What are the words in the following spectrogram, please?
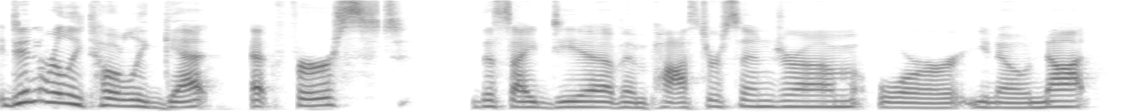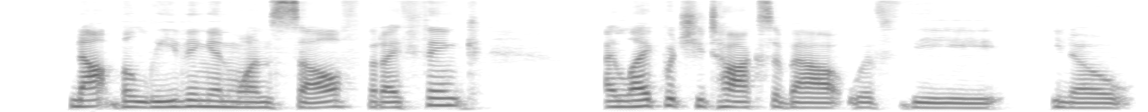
I didn't really totally get at first. This idea of imposter syndrome, or you know, not not believing in oneself. But I think I like what she talks about with the you know,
